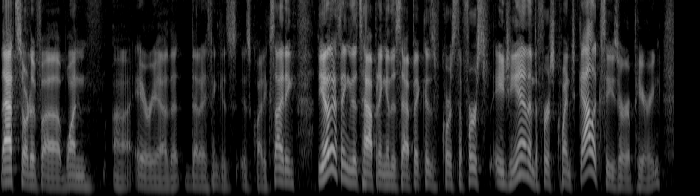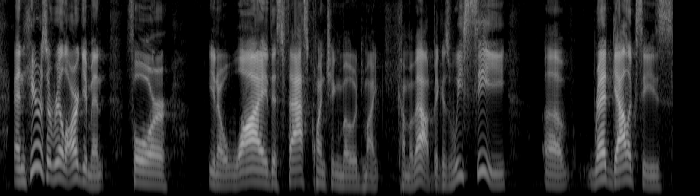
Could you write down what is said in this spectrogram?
that's sort of uh, one uh, area that, that I think is, is quite exciting. The other thing that's happening in this epoch is, of course, the first AGN and the first quench galaxies are appearing. And here's a real argument for you know, why this fast quenching mode might come about, because we see uh, red galaxies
